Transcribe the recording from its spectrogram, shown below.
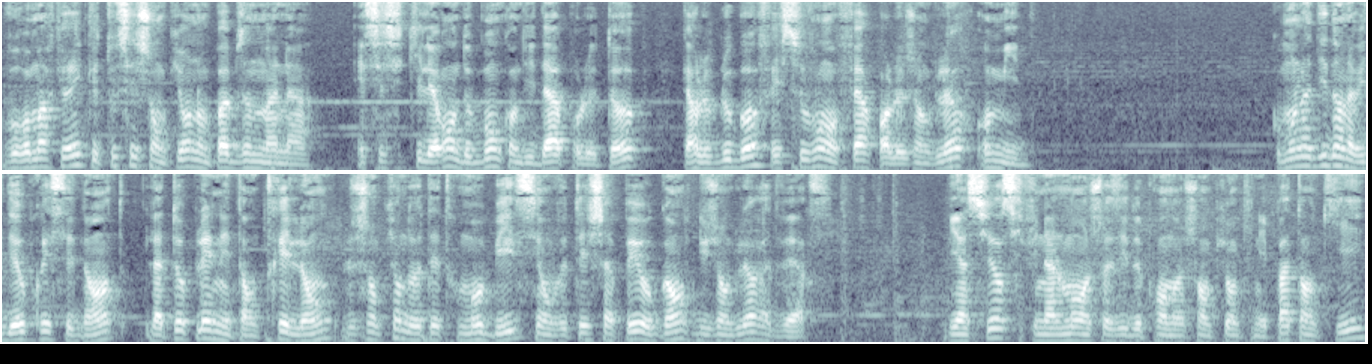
Vous remarquerez que tous ces champions n'ont pas besoin de mana, et c'est ce qui les rend de bons candidats pour le top, car le blue buff est souvent offert par le jongleur au mid. Comme on l'a dit dans la vidéo précédente, la top lane étant très longue, le champion doit être mobile si on veut échapper au gank du jongleur adverse. Bien sûr, si finalement on choisit de prendre un champion qui n'est pas tanky,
